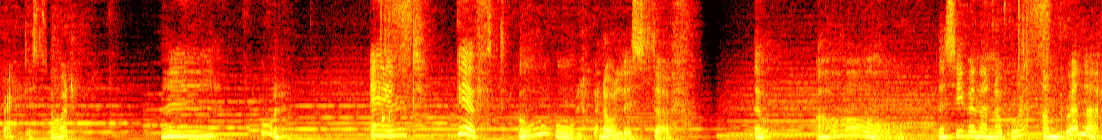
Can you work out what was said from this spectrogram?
practice sword. Uh, cool. And gift. Oh, look at all this stuff. Oh, there's even an umbrella.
